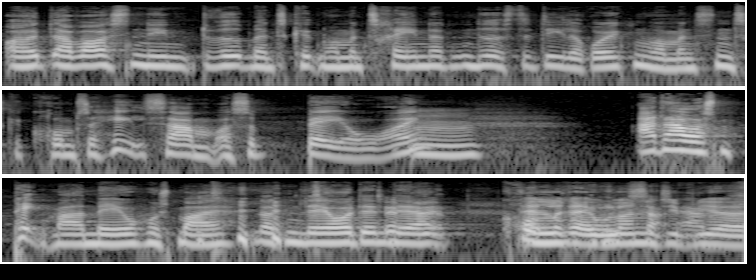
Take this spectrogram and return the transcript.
og der var også sådan en, du ved, man skal, hvor man træner den nederste del af ryggen, hvor man sådan skal krumme sig helt sammen, og så bagover, ikke? Mm. Ej, der er også pænt meget mave hos mig, når den laver den der Alle krummen helt revlerne, de bliver,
